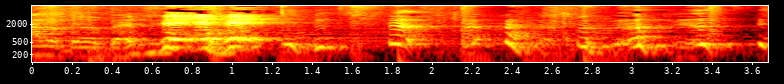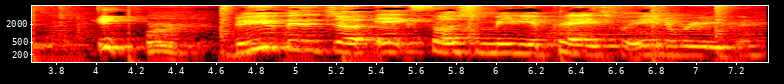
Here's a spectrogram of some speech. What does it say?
I don't know about that. Do you visit your ex social media page for any reason?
